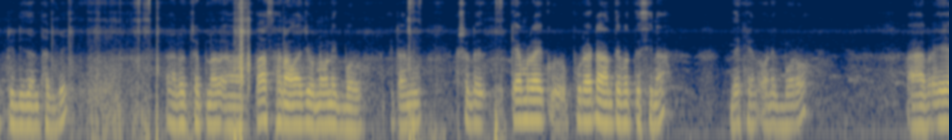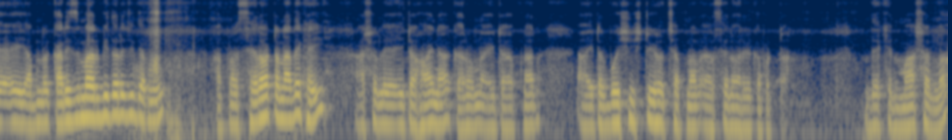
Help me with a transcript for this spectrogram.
একটি ডিজাইন থাকবে। আর হচ্ছে আপনার পাঁচ হাত জন্য অনেক বড়। এটা আমি আসলে ক্যামেরায় পুরাটা আনতে পারতেছি না। দেখেন, অনেক বড়। আর এই আপনার কারিজমার ভিতরে যদি আপনি আপনার সেলোয়ারটা না দেখাই আসলে এটা হয় না, কারণ এটা আপনার এটার বৈশিষ্ট্যই হচ্ছে আপনার সেলোয়ারের কাপড়টা। দেখেন মাশাল্লাহ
